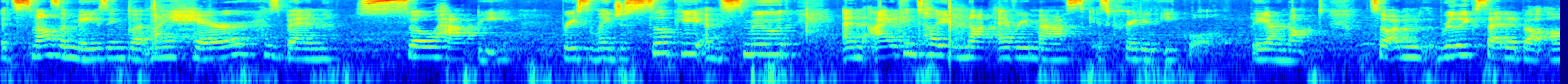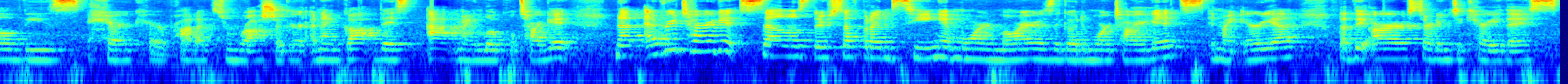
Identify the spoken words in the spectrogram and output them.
it smells amazing, but my hair has been so happy recently, just silky and smooth. And I can tell you not every mask is created equal. They are not. So I'm really excited about all of these hair care products from Raw Sugar and I got this my local Target. Not every Target sells their stuff, but I'm seeing it more and more as I go to more Targets in my area that they are starting to carry this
